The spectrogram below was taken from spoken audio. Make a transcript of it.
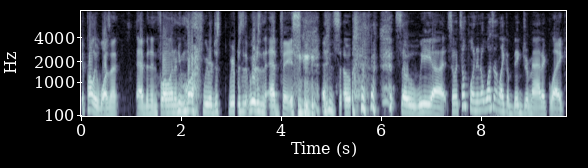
it probably wasn't ebbing and flowing anymore. We were just we were just we were just in the ebb phase, and so so we uh, so at some point, and it wasn't like a big dramatic like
